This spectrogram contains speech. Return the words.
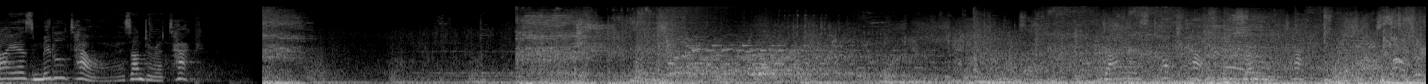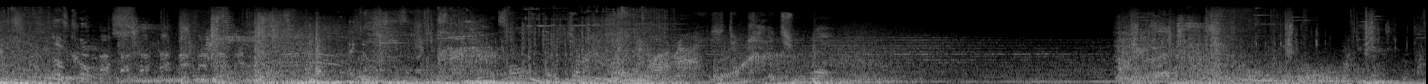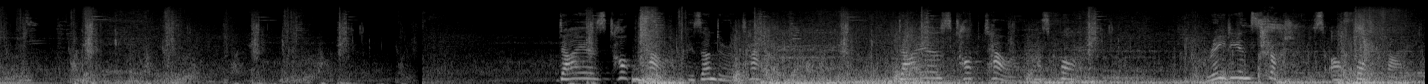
Dire's middle tower is under attack. Dire's top tower Dire's top tower is under attack. Dire's top tower has fallen. Radiant structures are fortified.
